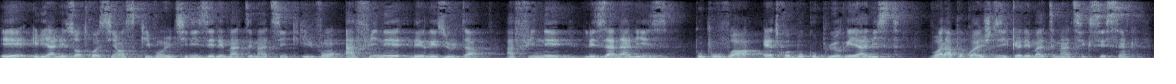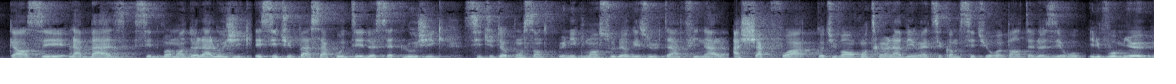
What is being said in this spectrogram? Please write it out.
Et il y a les autres sciences qui vont utiliser les mathématiques, ils vont affiner les résultats, affiner les analyses pour pouvoir être beaucoup plus réalistes. Voilà pourquoi je dis que les mathématiques, c'est simple. Car c'est la base, c'est vraiment de la logique. Et si tu passes à côté de cette logique, si tu te concentres uniquement sur le résultat final, à chaque fois que tu vas rencontrer un labyrinthe, c'est comme si tu repartais de zéro. Il vaut mieux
